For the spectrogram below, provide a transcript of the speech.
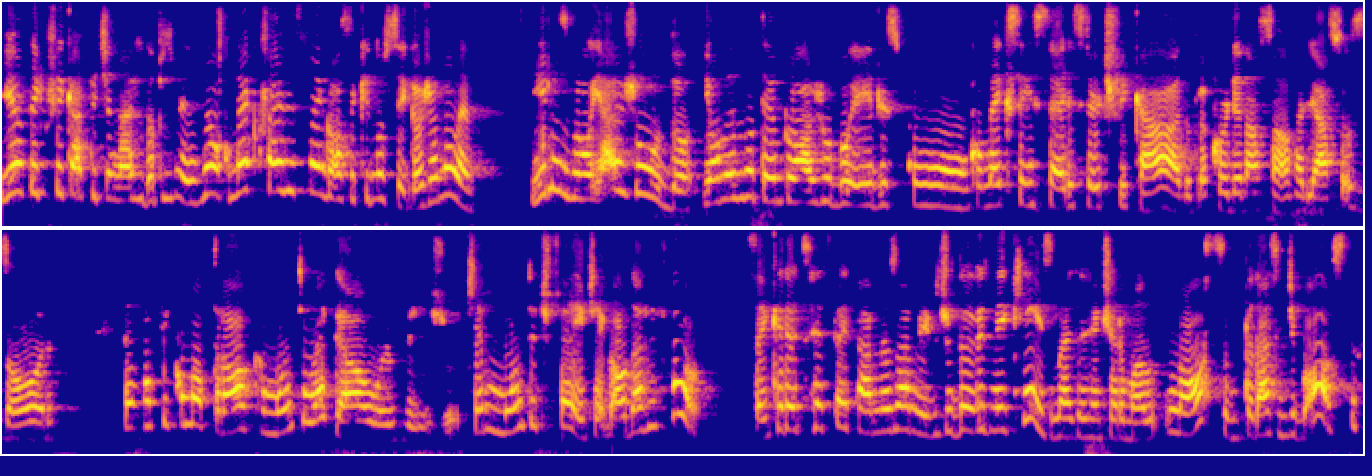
E eu tenho que ficar pedindo ajuda pros meninos. Não, como é que faz esse negócio aqui no SIGA? Eu já não lembro. E eles vão e ajudam. E ao mesmo tempo eu ajudo eles com como é que você insere certificado para coordenação avaliar suas horas. Então fica uma troca muito legal, eu vejo. Que é muito diferente. É igual o Davi falou. Sem querer desrespeitar meus amigos de 2015, mas a gente era uma. Nossa, um pedaço de bosta.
